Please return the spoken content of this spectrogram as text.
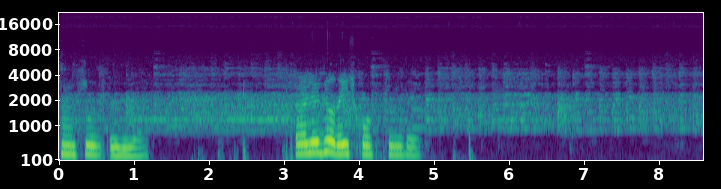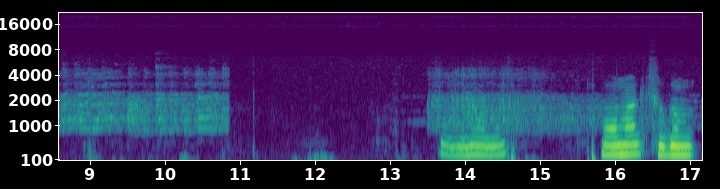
Sonsuz ölüler. Öyle diyor da hiç korkutucu değil. Yeni oyun. Normal çılgın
